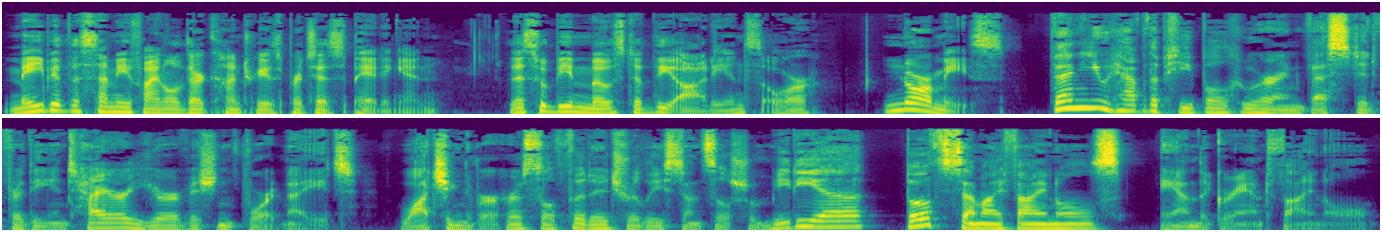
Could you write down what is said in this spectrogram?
maybe the semifinal their country is participating in. This would be most of the audience, or normies. Then you have the people who are invested for the entire Eurovision fortnight, watching the rehearsal footage released on social media, both semifinals and the grand final.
